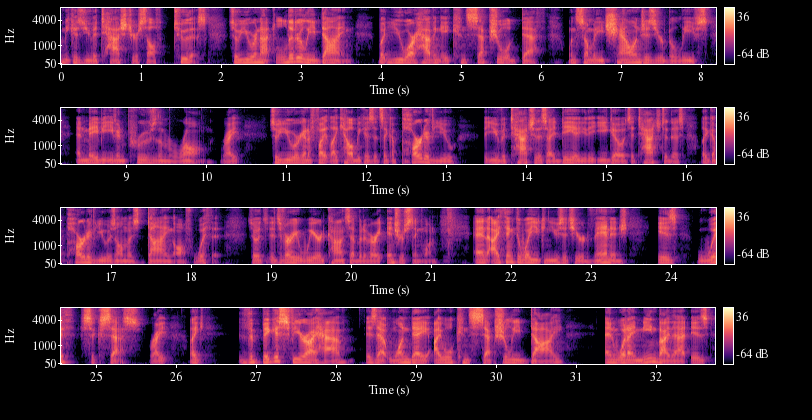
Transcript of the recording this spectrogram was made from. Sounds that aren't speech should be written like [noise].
because you've attached yourself to this. So you are not literally dying but you are having a conceptual death when somebody challenges your beliefs and maybe even proves them wrong, right? So you are going to fight like hell because it's like a part of you that you've attached to this idea, the ego is attached to this, like a part of you is almost dying off with it. So it's, it's a very weird concept, but a very interesting one. And I think the way you can use it to your advantage is with success, right? Like the biggest fear I have is that one day I will conceptually die. And what I mean by that is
